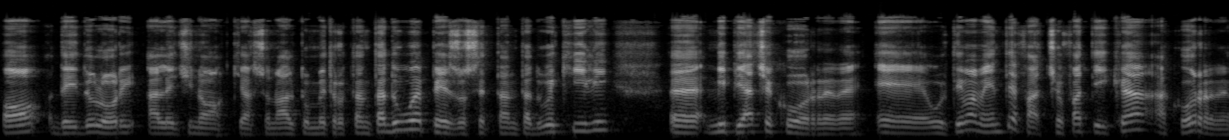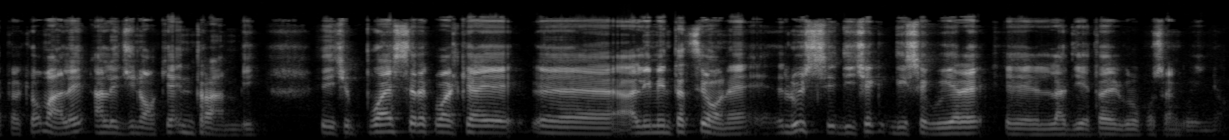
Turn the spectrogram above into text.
ho dei dolori alle ginocchia. Sono alto 1,82 m, peso 72 kg. Eh, mi piace correre e ultimamente faccio fatica a correre perché ho male alle ginocchia entrambi. Dice: Può essere qualche eh, alimentazione? Lui si dice di seguire eh, la dieta del gruppo sanguigno.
